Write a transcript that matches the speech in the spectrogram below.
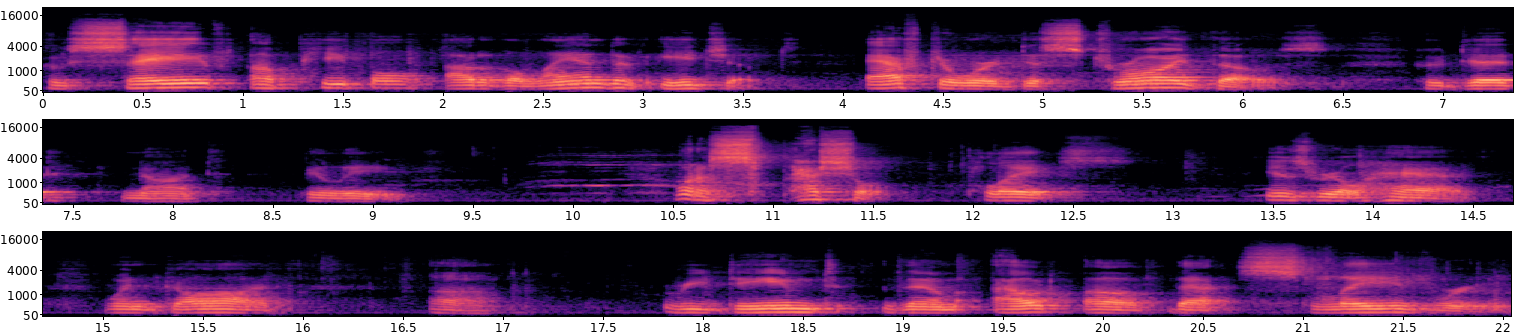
who saved a people out of the land of Egypt, afterward destroyed those who did not believe. What a special place Israel had when God uh, redeemed them out of that slavery.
